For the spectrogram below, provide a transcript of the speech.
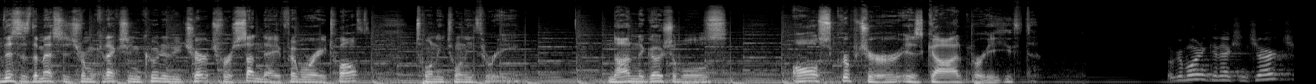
This is the message from Connection Community Church for Sunday, February 12th, 2023. Non negotiables All scripture is God breathed. Well, good morning, Connection Church.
